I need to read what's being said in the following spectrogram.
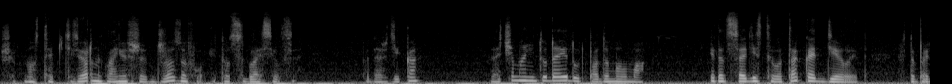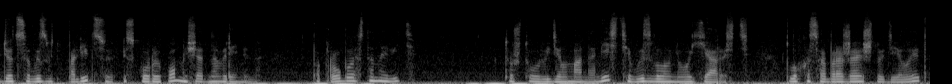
шепнул стриптизер, наклонившись к Джозефу, и тот согласился. Подожди-ка. Зачем они туда идут, подумал Ма. Этот садист его так отделает, что придется вызвать полицию и скорую помощь одновременно. Попробуй остановить. То, что увидел Ма на месте, вызвало у него ярость. Плохо соображая, что делает,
